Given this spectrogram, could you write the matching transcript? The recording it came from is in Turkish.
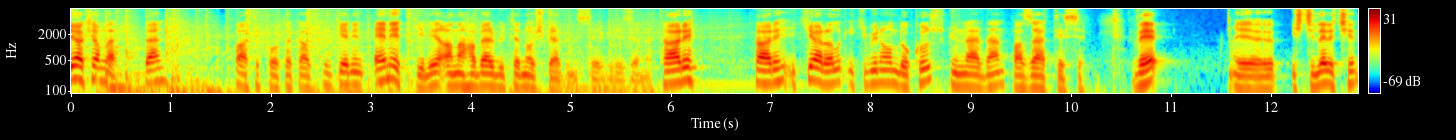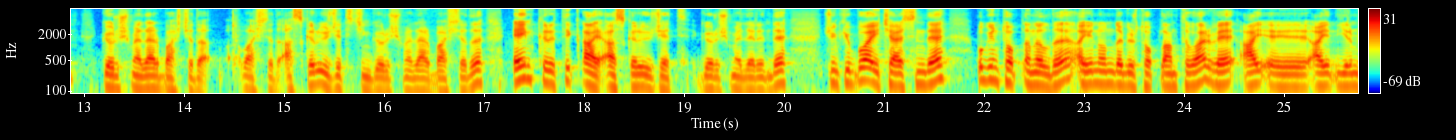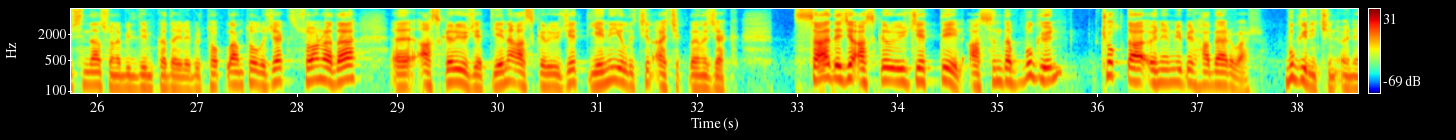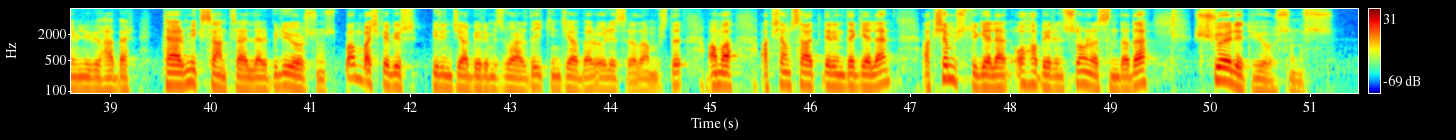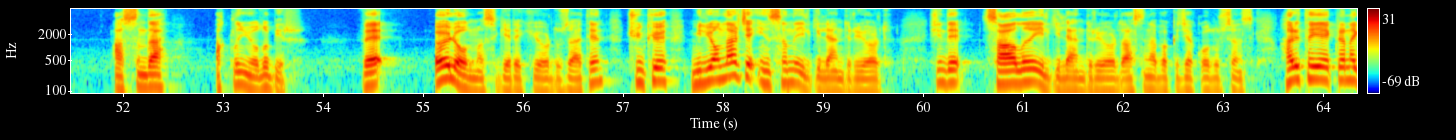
İyi akşamlar. Ben Fatih Portakal. Türkiye'nin en etkili ana haber bültenine hoş geldiniz sevgili izleyenler. Tarih tarih 2 Aralık 2019 günlerden pazartesi ve e, işçiler için görüşmeler başladı. başladı. Asgari ücret için görüşmeler başladı. En kritik ay asgari ücret görüşmelerinde. Çünkü bu ay içerisinde bugün toplanıldı. Ayın 10'unda bir toplantı var ve ay e, ayın 20'sinden sonra bildiğim kadarıyla bir toplantı olacak. Sonra da e, asgari ücret, yeni asgari ücret yeni yıl için açıklanacak. Sadece asgari ücret değil. Aslında bugün çok daha önemli bir haber var. Bugün için önemli bir haber. Termik santraller biliyorsunuz. Bambaşka bir birinci haberimiz vardı. ikinci haber öyle sıralanmıştı. Ama akşam saatlerinde gelen, akşamüstü gelen o haberin sonrasında da şöyle diyorsunuz. Aslında aklın yolu bir. Ve öyle olması gerekiyordu zaten. Çünkü milyonlarca insanı ilgilendiriyordu. Şimdi sağlığı ilgilendiriyordu aslına bakacak olursanız. Haritayı ekrana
